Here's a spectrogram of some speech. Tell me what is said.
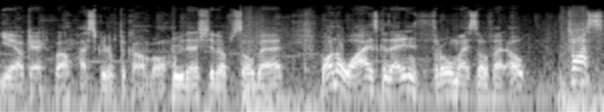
Yeah, okay. Well, I screwed up the combo. Threw that shit up so bad. I don't know why. It's because I didn't throw myself at... Oh! Toss!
